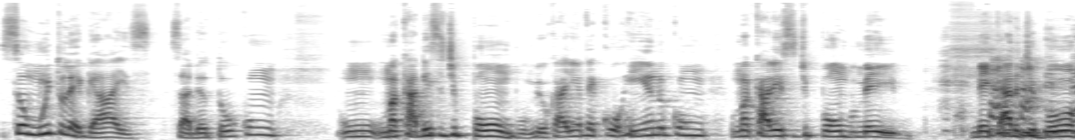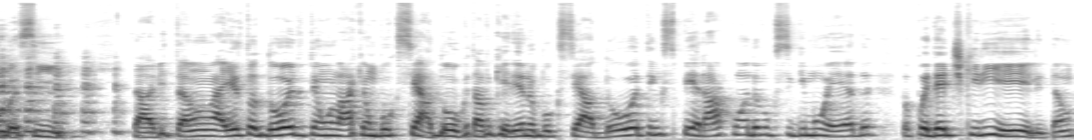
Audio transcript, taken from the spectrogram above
são muito legais, sabe? Eu tô com um- uma cabeça de pombo, meu carinha vai correndo com uma cabeça de pombo meio, meio cara de bobo, assim, sabe? Então, aí eu tô doido, tem um lá que é um boxeador, que eu tava querendo um boxeador, tenho que esperar quando eu vou conseguir moeda pra poder adquirir ele. Então,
